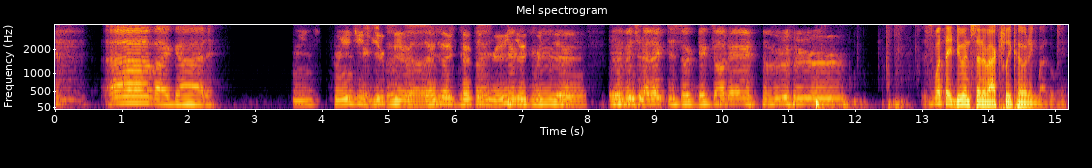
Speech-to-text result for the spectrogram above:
oh my god. Cringy Cringy you boo feel. feel. Sounds like something Ragex would do. I mention I like to suck dicks all day? this is what they do instead of actually coding, by the way.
